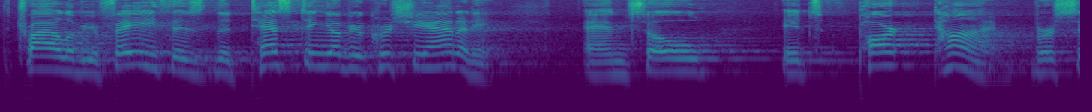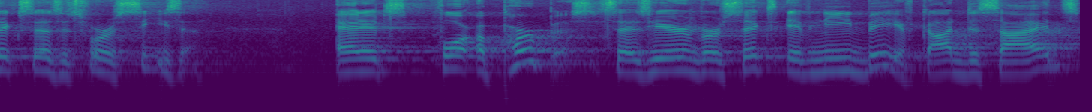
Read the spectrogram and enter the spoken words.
the trial of your faith is the testing of your Christianity. And so it's part time. Verse 6 says it's for a season. And it's for a purpose. It says here in verse 6 if need be, if God decides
